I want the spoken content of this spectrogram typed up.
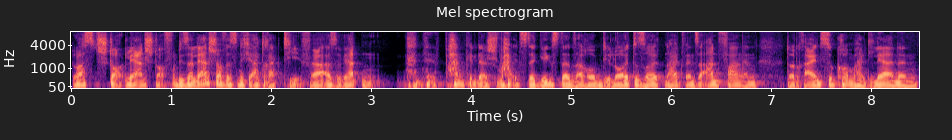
Du hast Stoff, Lernstoff und dieser Lernstoff ist nicht attraktiv. Ja? Also wir hatten eine Bank in der Schweiz, da ging es dann darum, die Leute sollten halt, wenn sie anfangen, dort reinzukommen, halt lernen,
